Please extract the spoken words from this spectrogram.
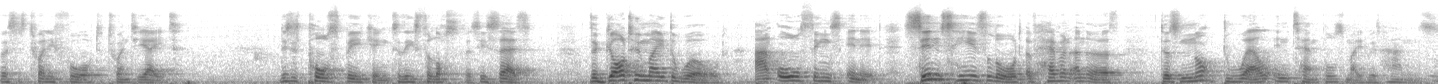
verses 24 to 28. This is Paul speaking to these philosophers. He says, The God who made the world and all things in it, since he is Lord of heaven and earth, does not dwell in temples made with hands.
